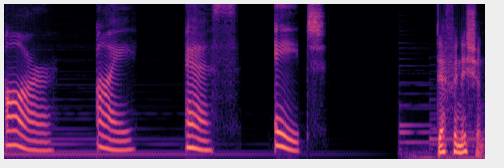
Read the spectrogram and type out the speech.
R I S H. Definition.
